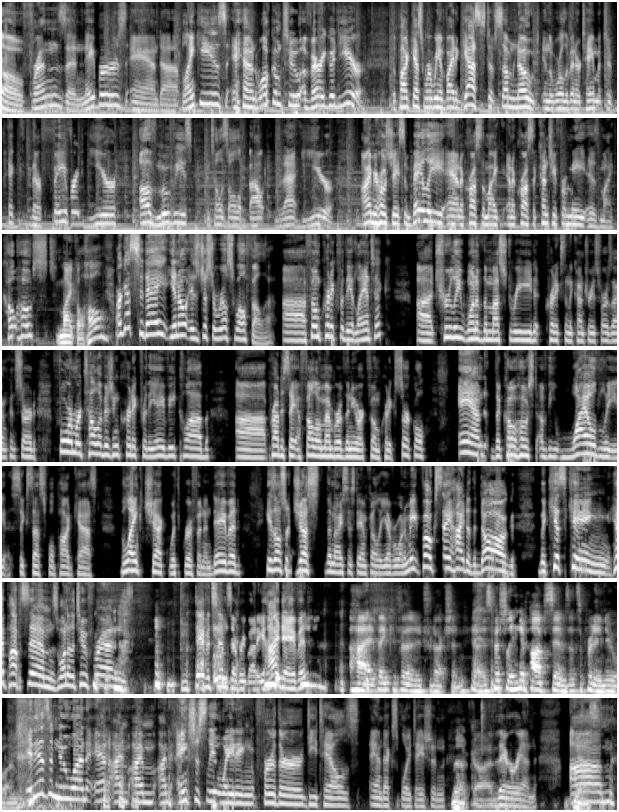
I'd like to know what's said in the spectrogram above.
Hello, friends and neighbors and uh, blankies, and welcome to A Very Good Year, the podcast where we invite a guest of some note in the world of entertainment to pick their favorite year of movies and tell us all about that year. I'm your host, Jason Bailey, and across the mic and across the country from me is my co host, Michael Hull. Our guest today, you know, is just a real swell fella, uh, film critic for The Atlantic. Uh, truly one of the must read critics in the country, as far as I'm concerned. Former television critic for the AV Club. Uh, proud to say a fellow member of the New York Film Critics Circle and the co host of the wildly successful podcast Blank Check with Griffin and David. He's also just the nicest damn fella you ever want to meet. Folks, say hi to the dog, the Kiss King, Hip Hop Sims, one of the two friends. David Sims, everybody. Hi, David. Hi, thank you for that introduction. Yeah, especially Hip Hop Sims. That's a pretty new one. It is a new one, and I'm I'm I'm anxiously awaiting further details and exploitation oh, God. therein. Yes. Um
